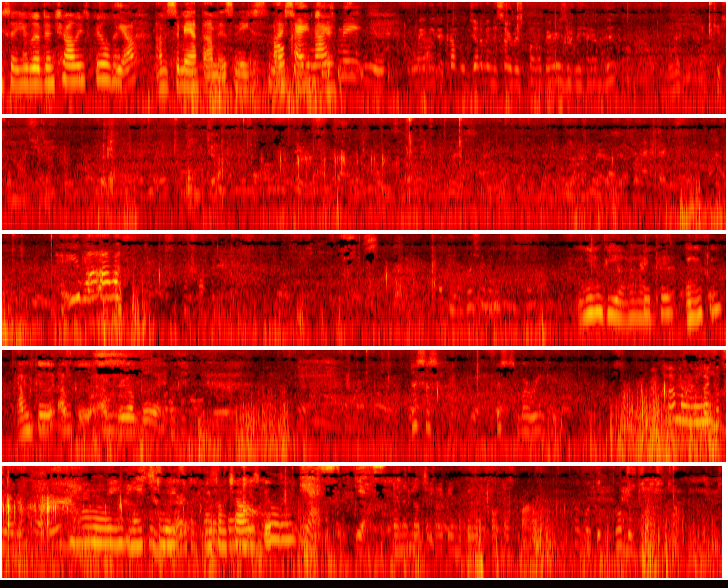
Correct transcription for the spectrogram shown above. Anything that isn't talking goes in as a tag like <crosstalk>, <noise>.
You say you lived in Charlie's building? Yeah. I'm Samantha. I'm his niece. Nice okay, to meet nice you. meeting you. We may need a couple of gentlemen to serve as pallbearers if we have them. Thank you so much. Hey, mama. You be all right. Okay. hmm I'm good. I'm good. I'm real good. Okay. This is this is Marie. Hi, Marie. Hi, Marie. Nice to meet you. You from Charlie's building? Yes, yes. And another baby in the building. Oh, that's Bob. We'll get, we'll get Josh talking.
